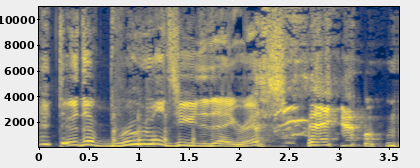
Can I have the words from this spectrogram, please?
Dude, they're brutal to you today, Rich. Damn.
